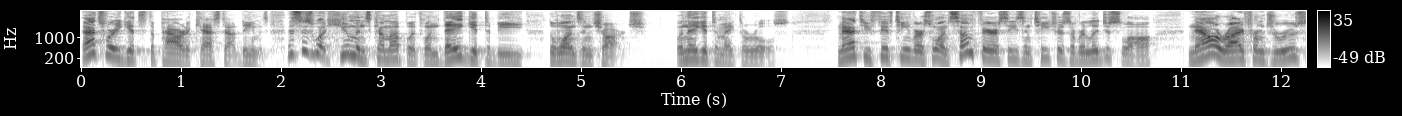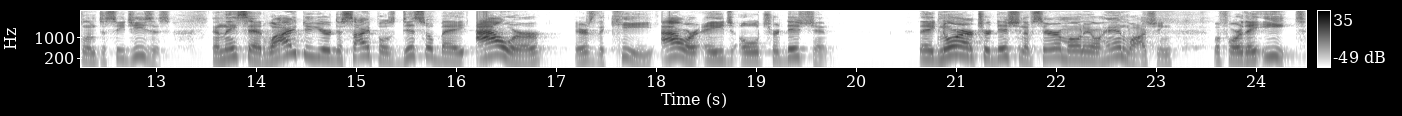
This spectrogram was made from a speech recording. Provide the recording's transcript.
That's where he gets the power to cast out demons. This is what humans come up with when they get to be the ones in charge, when they get to make the rules. Matthew 15, verse 1 Some Pharisees and teachers of religious law now arrived from Jerusalem to see Jesus. And they said, Why do your disciples disobey our, there's the key, our age old tradition? They ignore our tradition of ceremonial hand washing before they eat.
